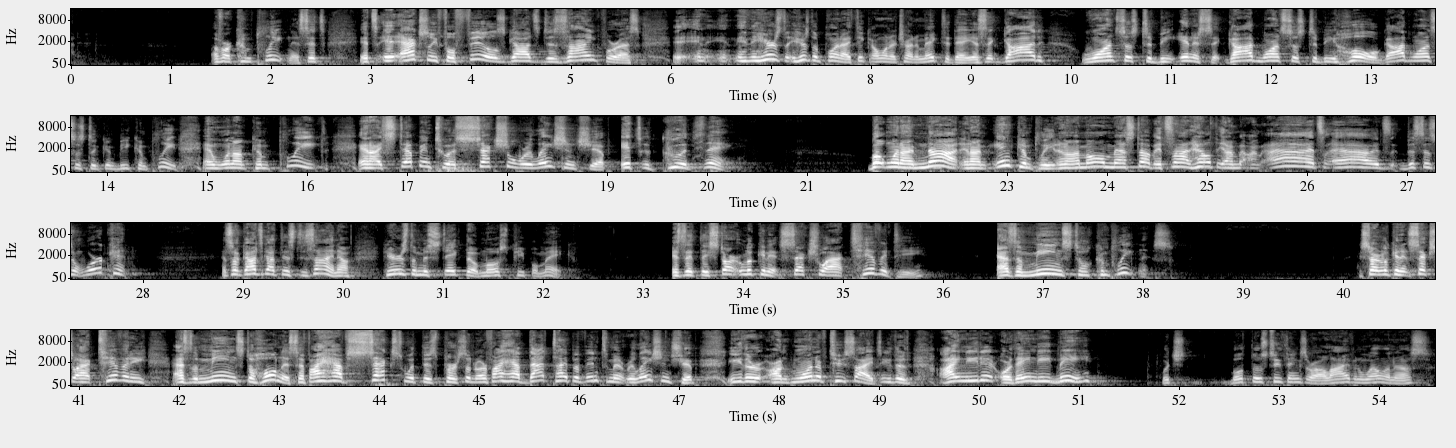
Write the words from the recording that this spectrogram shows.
of our completeness. It's, it's, it actually fulfills God's design for us. And, and, and here's, the, here's the point I think I want to try to make today is that God wants us to be innocent. God wants us to be whole. God wants us to be complete. And when I'm complete and I step into a sexual relationship, it's a good thing. But when I'm not and I'm incomplete and I'm all messed up, it's not healthy. I'm, I'm ah, it's ah, it's this isn't working. And so God's got this design. Now, here's the mistake that most people make is that they start looking at sexual activity as a means to completeness. You start looking at sexual activity as the means to wholeness. If I have sex with this person, or if I have that type of intimate relationship, either on one of two sides, either I need it or they need me, which both those two things are alive and well in us.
